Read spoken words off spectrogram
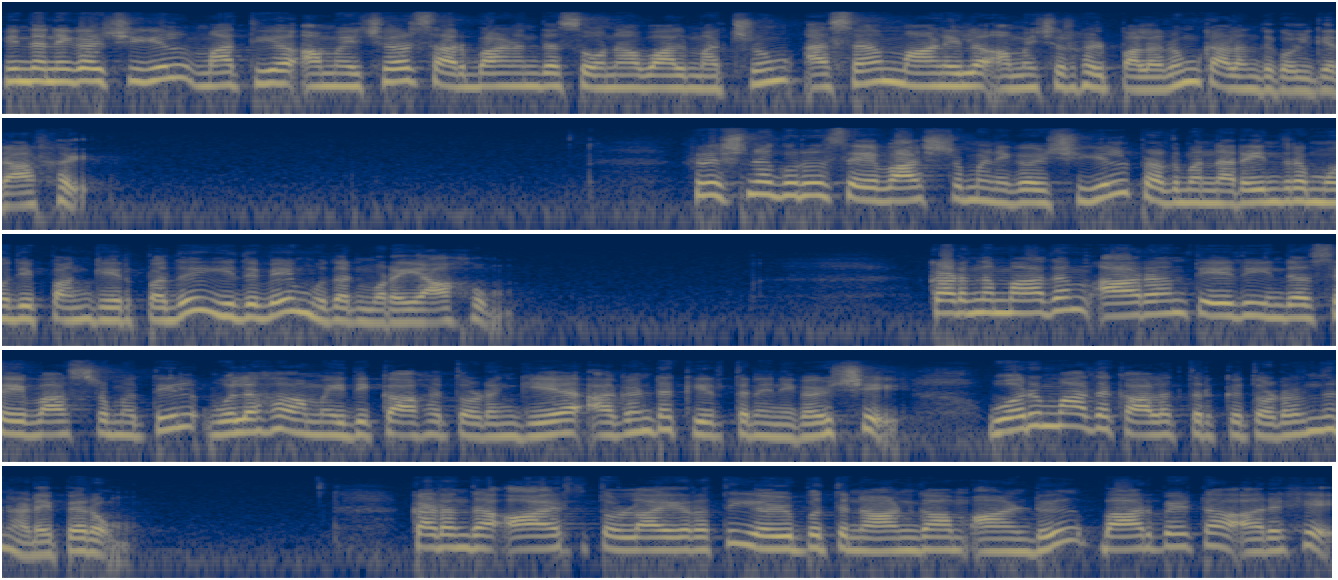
இந்த நிகழ்ச்சியில் மத்திய அமைச்சர் சர்பானந்த சோனோவால் மற்றும் அசாம் மாநில அமைச்சர்கள் பலரும் கலந்து கொள்கிறார்கள். கிருஷ்ணகுரு சேவாசிரம நிகழ்ச்சியில் பிரதமர் நரேந்திர மோடி பங்கேற்பது இதுவே முதன்முறையாகும். கடந்த மாதம் ஆறாம் தேதி இந்த சேவாசிரமத்தில் உலக அமைதிக்காக தொடங்கிய அகண்ட கீர்த்தனை நிகழ்ச்சி ஒரு மாத காலத்திற்கு தொடர்ந்து நடைபெறும். கடந்த ஆயிரத்தி தொள்ளாயிரத்தி எழுபத்தி நான்காம் ஆண்டு பார்பேட்டா அருகே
